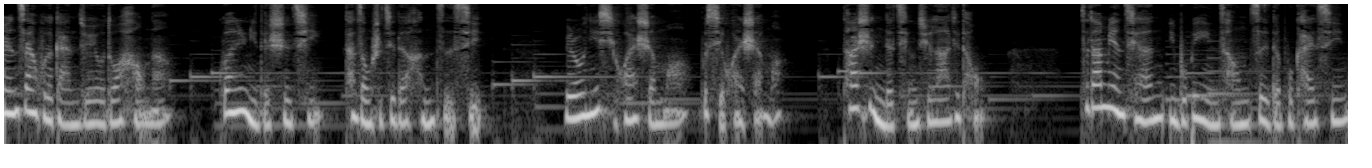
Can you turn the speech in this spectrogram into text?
人在乎的感觉有多好呢？关于你的事情，他总是记得很仔细。比如你喜欢什么，不喜欢什么，他是你的情绪垃圾桶。在他面前，你不必隐藏自己的不开心，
